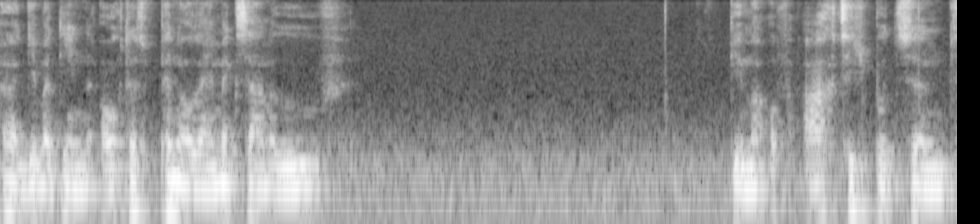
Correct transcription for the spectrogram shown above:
Äh, geben wir den auch das Panoramic Sunroof gehen wir auf 80 Prozent.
